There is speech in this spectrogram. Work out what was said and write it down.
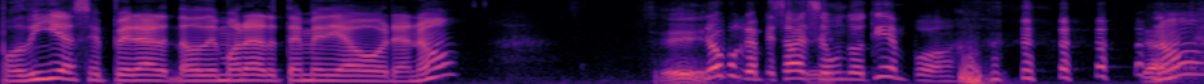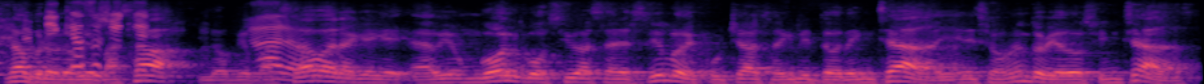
Podías esperar o demorarte media hora, ¿no? Sí. No porque empezaba el segundo tiempo. Claro, ¿no? No, En pero mi lo caso que, pasaba, lo que claro. pasaba era que había un gol, vos ibas a decirlo y escuchabas el grito de hinchada. Y en ese momento había dos hinchadas.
